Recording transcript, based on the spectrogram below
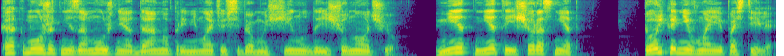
Как может незамужняя дама принимать у себя мужчину, да еще ночью? Нет, нет и еще раз нет. Только не в моей постели.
